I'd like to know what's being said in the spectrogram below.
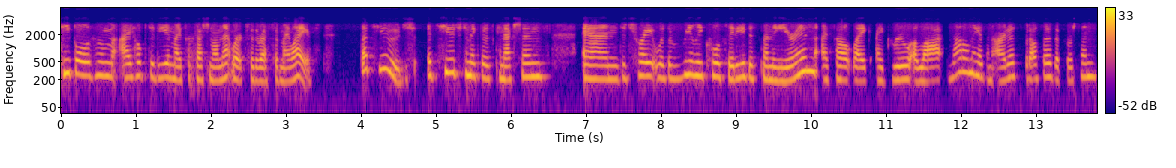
people whom I hope to be in my professional network for the rest of my life. That's huge. It's huge to make those connections. And Detroit was a really cool city to spend the year in. I felt like I grew a lot, not only as an artist, but also as a person.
